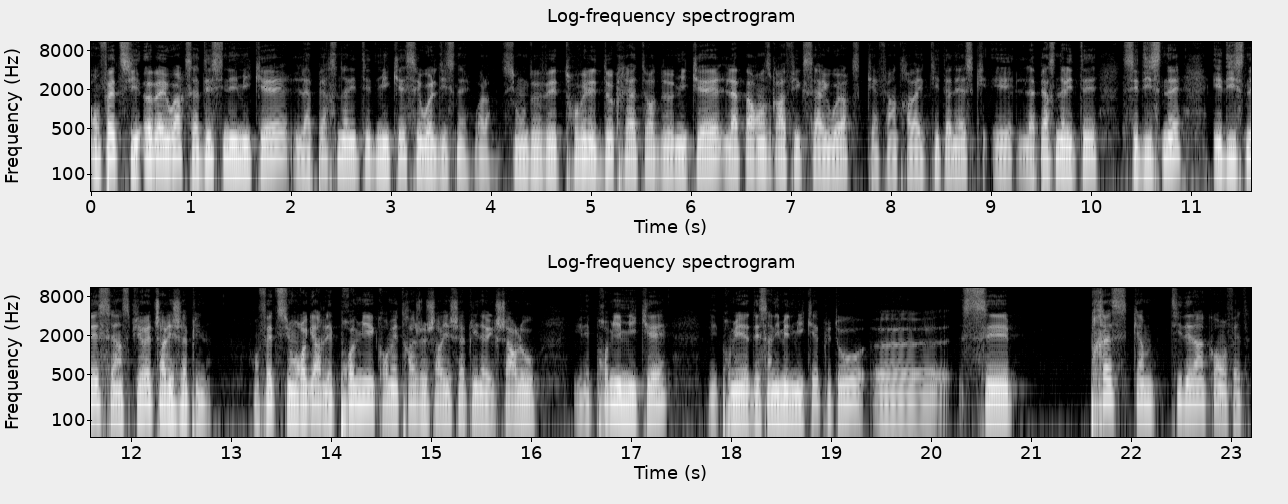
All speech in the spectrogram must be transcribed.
En fait, si Hub Iwerks a dessiné Mickey, la personnalité de Mickey, c'est Walt Disney. Voilà. Si on devait trouver les deux créateurs de Mickey, l'apparence graphique, c'est Iwerks, qui a fait un travail titanesque, et la personnalité, c'est Disney. Et Disney s'est inspiré de Charlie Chaplin. En fait, si on regarde les premiers courts-métrages de Charlie Chaplin avec Charlot et les premiers Mickey, les premiers dessins animés de Mickey plutôt, euh, c'est presque un petit délinquant en fait.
